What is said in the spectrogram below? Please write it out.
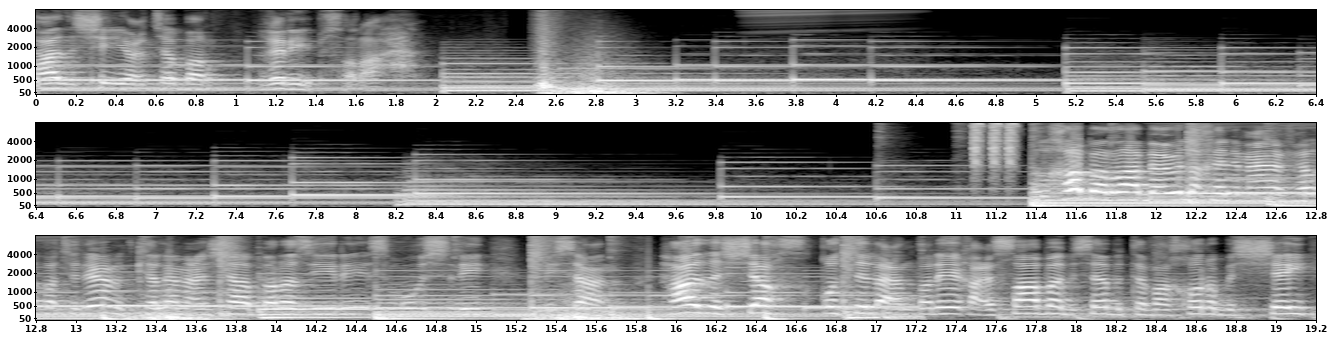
هذا الشيء يعتبر غريب صراحة. الخبر الرابع والاخير اللي معنا في حلقة اليوم يتكلم عن شاب برازيلي اسمه ويسلي بيسانو، هذا الشخص قتل عن طريق عصابة بسبب تفاخره بالشيء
